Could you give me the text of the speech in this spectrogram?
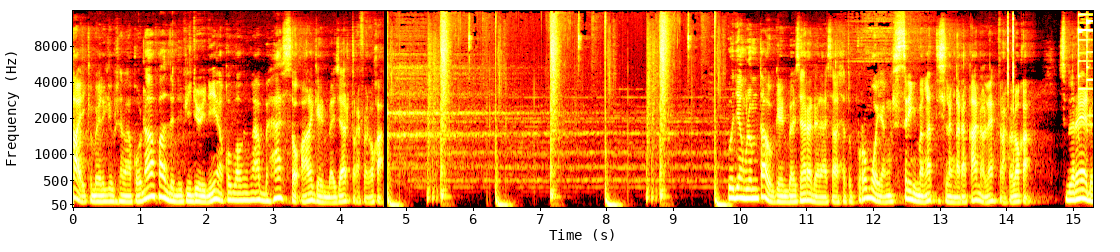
Hai, kembali lagi bersama aku Naval dan di video ini aku mau ngebahas soal Grand Bazar Traveloka. Buat yang belum tahu, Grand Bazar adalah salah satu promo yang sering banget diselenggarakan oleh Traveloka. Sebenarnya ada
